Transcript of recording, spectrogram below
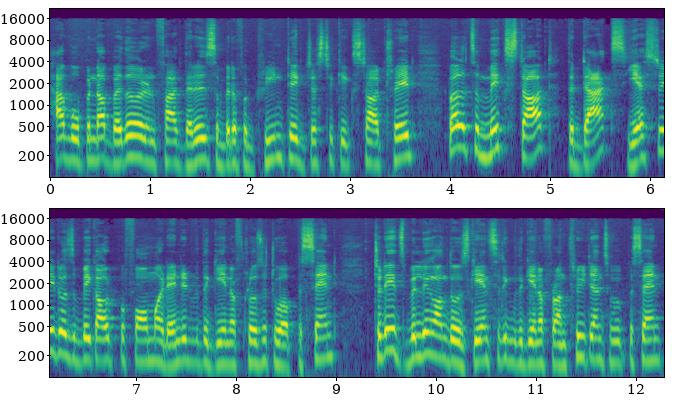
have opened up, whether in fact there is a bit of a green tick just to kickstart trade. Well, it's a mixed start. The DAX, yesterday it was a big outperformer. It ended with a gain of closer to a percent. Today it's building on those gains, sitting with a gain of around 3 tenths of a percent.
